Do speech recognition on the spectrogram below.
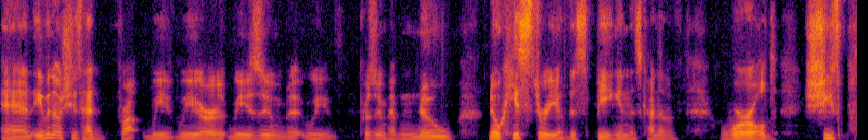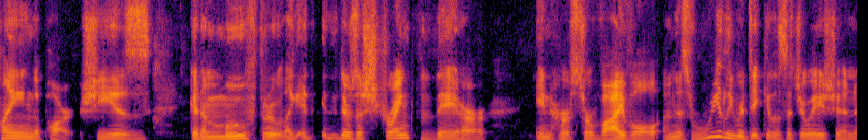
and even though she's had we we are we assume we presume have no no history of this being in this kind of world, she's playing the part. She is gonna move through like it, it- there's a strength there in her survival in this really ridiculous situation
